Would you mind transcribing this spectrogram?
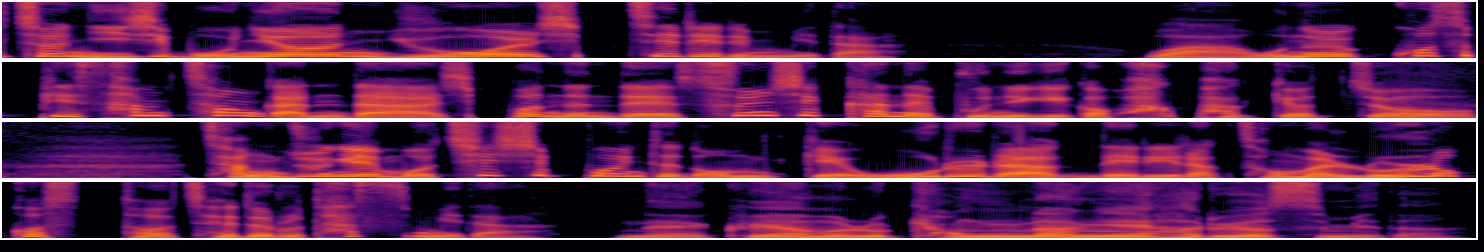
2025년 6월 17일입니다. 와, 오늘 코스피 3천 간다 싶었는데 순식간에 분위기가 확 바뀌었죠. 장중에 뭐 70포인트 넘게 오르락 내리락 정말 롤러코스터 제대로 탔습니다. 네, 그야말로 경랑의 하루였습니다.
